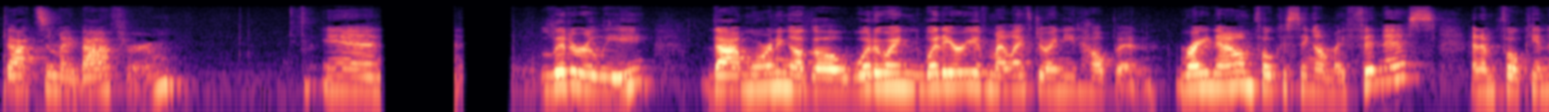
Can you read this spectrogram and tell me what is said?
that's in my bathroom. And literally, that morning I'll go, what do I what area of my life do I need help in? Right now I'm focusing on my fitness and I'm focusing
